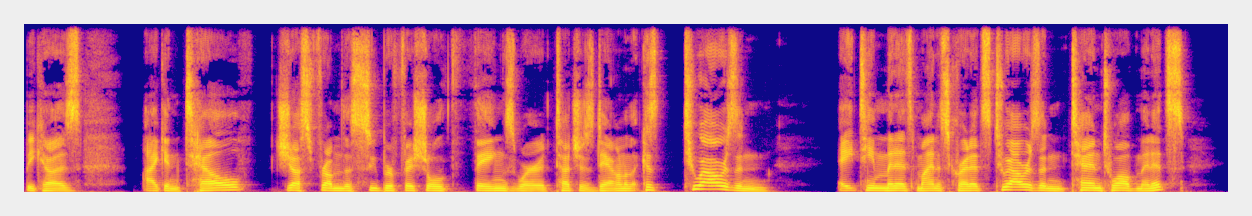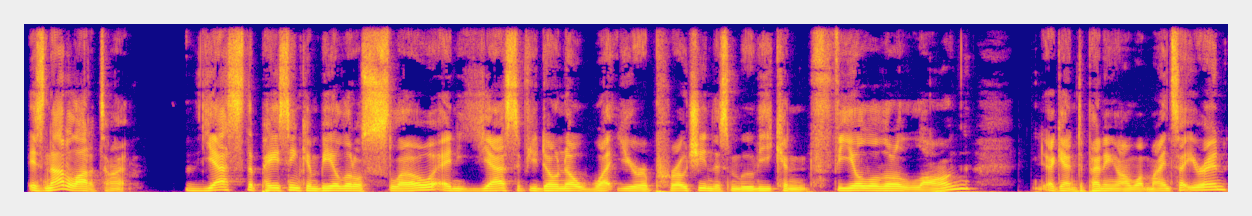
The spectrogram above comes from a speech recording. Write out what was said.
because I can tell just from the superficial things where it touches down on it. Because two hours and 18 minutes minus credits, two hours and 10, 12 minutes is not a lot of time yes, the pacing can be a little slow. And yes, if you don't know what you're approaching, this movie can feel a little long. Again, depending on what mindset you're in.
